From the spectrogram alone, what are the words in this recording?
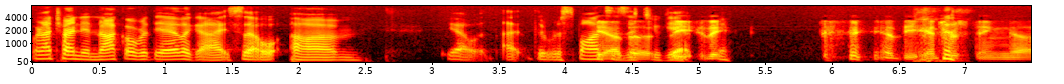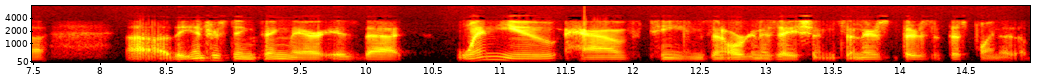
we're not trying to knock over the other guy. So, um, yeah, the responses yeah, the, that you get. The, the, the interesting, uh, uh, the interesting thing there is that when you have teams and organizations, and there's there's at this point a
